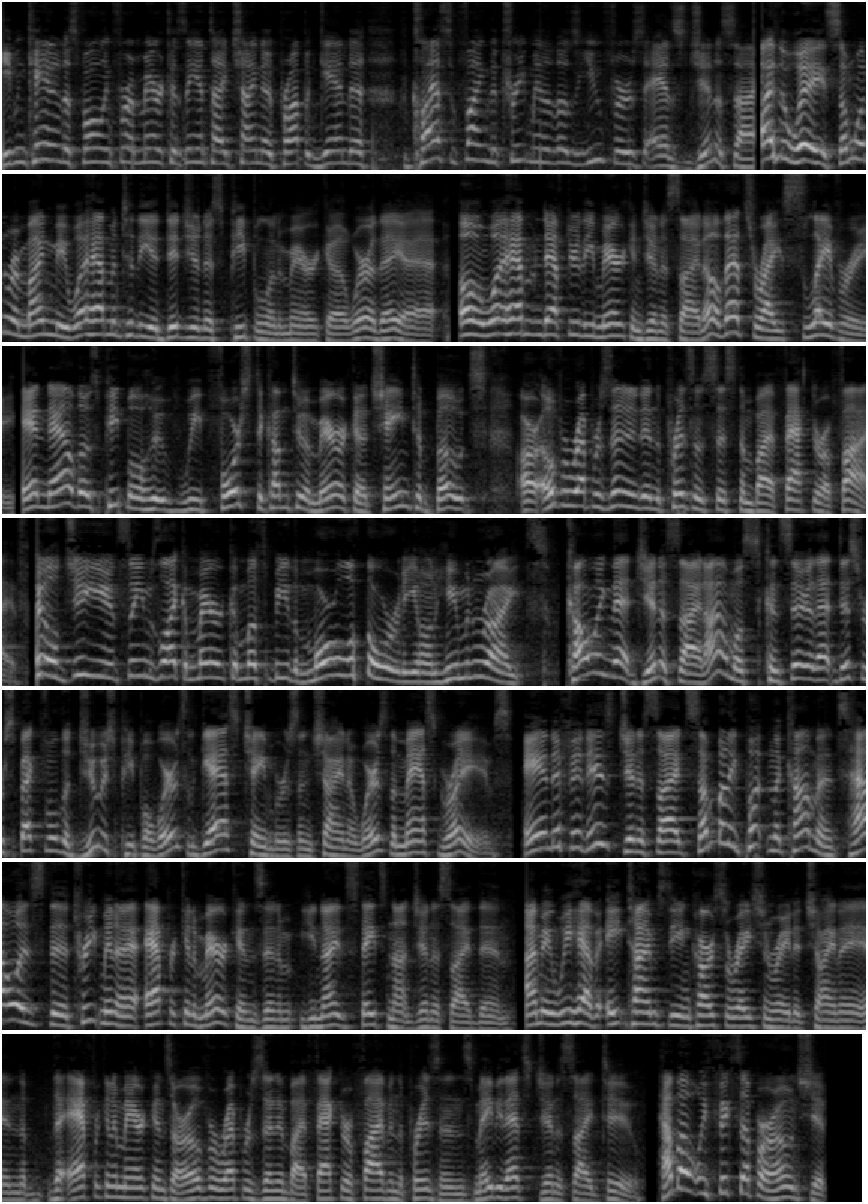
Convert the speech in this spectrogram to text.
Even Canada's falling for America's anti-China propaganda, classifying the treatment of those Uighurs as genocide. By the way, someone remind me what happened to the indigenous people in America? Where are they at? Oh, and what happened after the American genocide? Oh, that's right, slavery. And now those people who we forced to come to America chained to boats are overrepresented in the prison system by a factor of five. Well, gee, it seems like America must be the moral authority on human rights. Calling that genocide, I almost consider that disrespectful to Jewish people. Where's the gas chambers in China? Where's the mass graves? And if it is genocide, somebody put in the comments, how is the treatment of African Americans in the United States not genocide then? I mean, we have eight times the incarceration rate of China, and the, the African Americans are overrepresented by a factor of five in the prisons. Maybe that's genocide too. How about we fix up our own shit?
